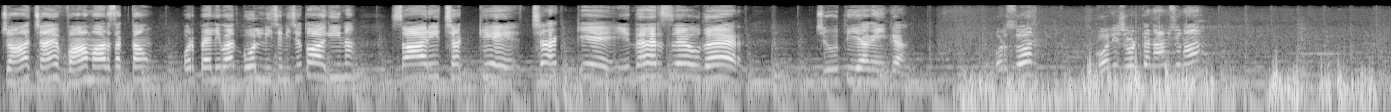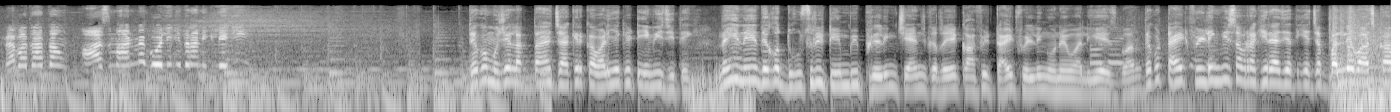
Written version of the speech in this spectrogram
जहाँ चाहे वहाँ मार सकता हूँ, और पहली बात बॉल नीचे नीचे तो आ गई ना। सारी छक्के छक्के, इधर से उधर, चूतिया कहीं का। और सुन गोली शॉट का नाम सुना? मैं बताता हूँ आसमान में गोली की तरह निकलेगी। देखो मुझे लगता है जाकिर कवाड़िया की टीम ही जीतेगी। नहीं नहीं देखो दूसरी टीम भी फील्डिंग चेंज कर रही है काफ़ी टाइट फील्डिंग होने वाली है इस बार। देखो टाइट फील्डिंग भी सब रखी रह जाती है जब बल्लेबाज का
